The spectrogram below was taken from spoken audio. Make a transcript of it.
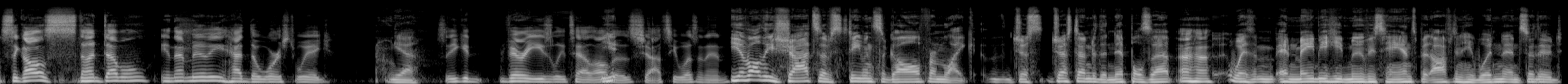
Seagal's stunt double in that movie had the worst wig. Yeah. So you could very easily tell all You- those shots he wasn't in. You have all these shots of Steven Seagal from like just just under the nipples up Uh-huh. with and maybe he'd move his hands, but often he wouldn't. And so they'd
